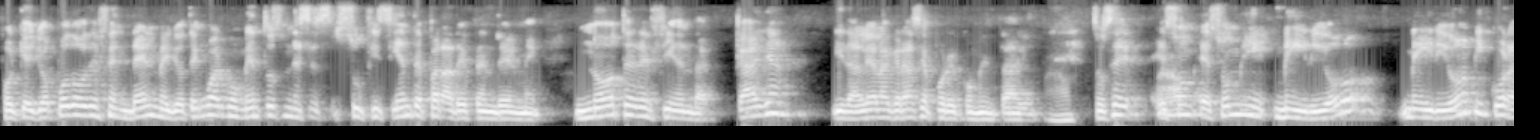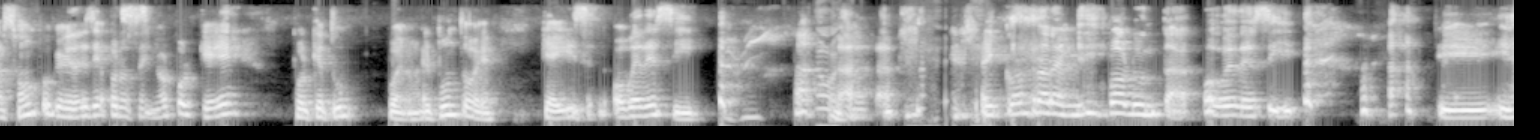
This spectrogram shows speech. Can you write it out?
porque yo puedo defenderme, yo tengo argumentos suficientes para defenderme. No te defienda, calla y dale la gracia por el comentario. Entonces, eso, eso me, me, hirió, me hirió a mi corazón porque yo decía, pero Señor, ¿por qué? Porque tú, bueno, el punto es que hice, obedecí. en contra de mi voluntad, obedecí. y, y,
